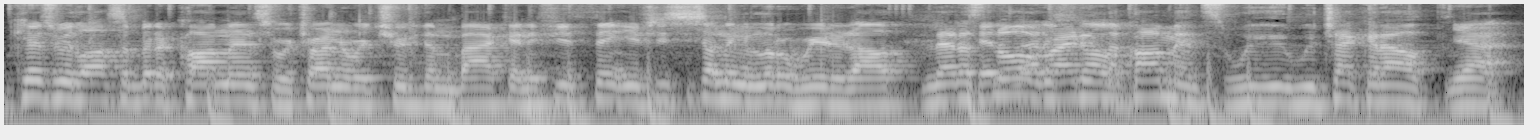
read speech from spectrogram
because we lost a bit of comments. We're trying to retrieve them back. And if you think if you see something a little weirded out, Let us hit- know. let us Write in the comments. We we check it out. Yeah.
